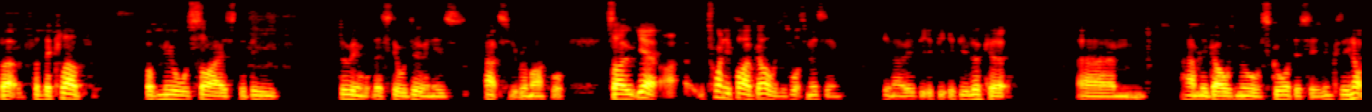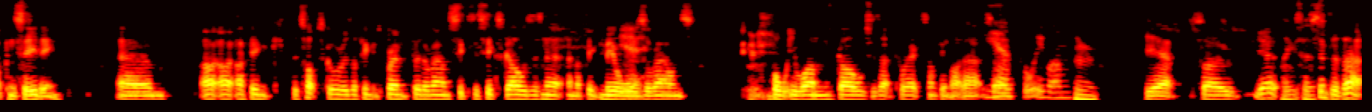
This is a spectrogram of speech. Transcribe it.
But for the club of Millwall's size to be doing what they're still doing is absolutely remarkable. So yeah, uh, 25 goals is what's missing. You know, if if, if you look at um, how many goals Millwall scored this season, because they're not conceding. Um, I, I I think the top scorers, I think it's Brentford around 66 goals, isn't it? And I think Millwall's around 41 goals. Is that correct? Something like that. So, Yeah, 41. yeah. So yeah, Makes sense. simple as that.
